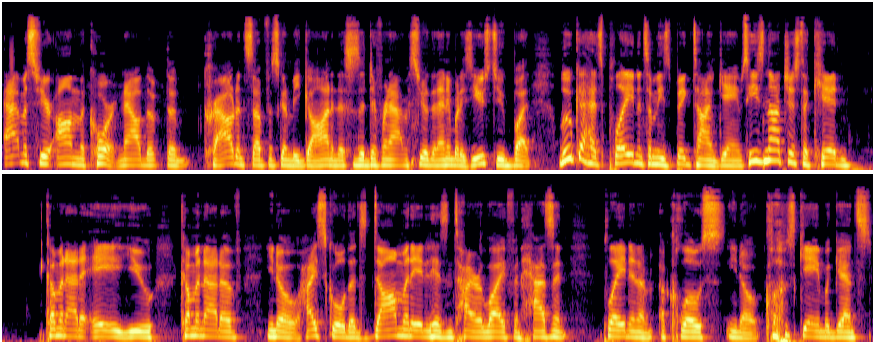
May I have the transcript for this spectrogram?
atmosphere on the court. Now the the crowd and stuff is going to be gone, and this is a different atmosphere than anybody's used to. But Luka has played in some of these big time games. He's not just a kid coming out of AAU, coming out of you know high school that's dominated his entire life and hasn't played in a, a close you know close game against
